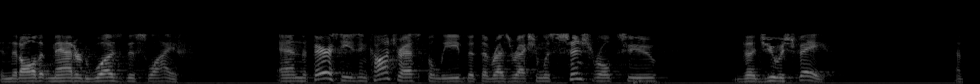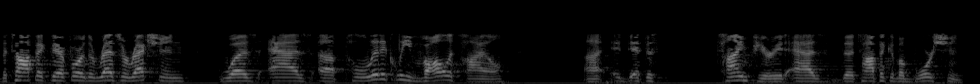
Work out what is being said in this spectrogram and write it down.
and that all that mattered was this life. And the Pharisees, in contrast, believed that the resurrection was central to the Jewish faith. Now, the topic, therefore, of the resurrection was as uh, politically volatile uh, at this time period as the topic of abortion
